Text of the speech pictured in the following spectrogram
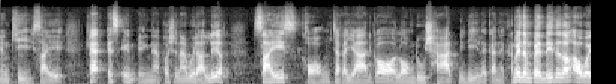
ยังขี่ไซส์แค่ SM เองนะ เพราะฉะนั้นเวลาเลือกไซส์ของจักรยานก็ลองดูชาร์ตดี ๆ แล้วกันนะครับ ไม่จำเป็นที่จะต้องเอาไว้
